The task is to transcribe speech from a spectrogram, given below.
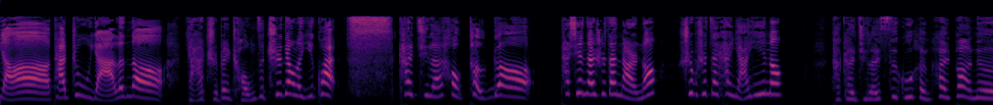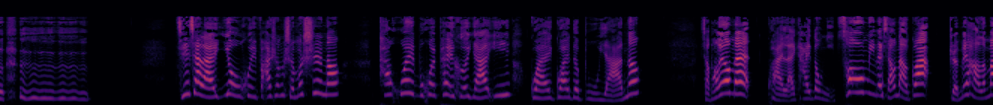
呀，它蛀牙了呢，牙齿被虫子吃掉了一块，看起来好疼啊！它现在是在哪儿呢？是不是在看牙医呢？它看起来似乎很害怕呢。呃 接下来又会发生什么事呢？他会不会配合牙医乖乖的补牙呢？小朋友们，快来开动你聪明的小脑瓜，准备好了吗？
